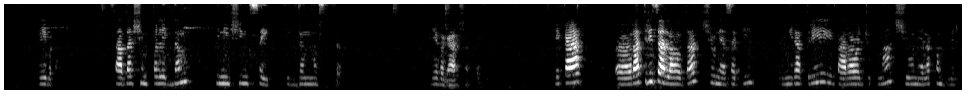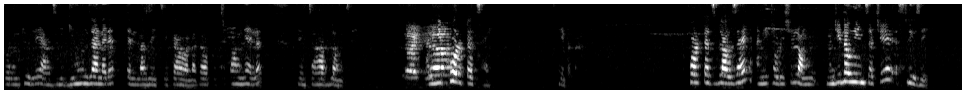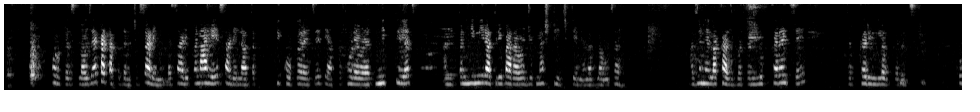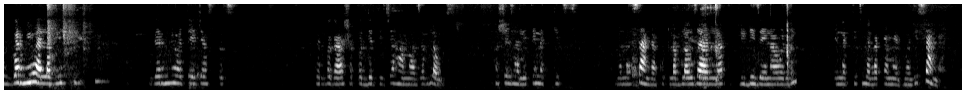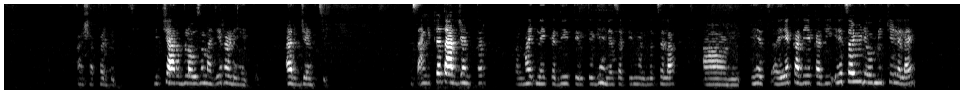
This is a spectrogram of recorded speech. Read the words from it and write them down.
हे बघा. साधा सिंपल एकदम फिनिशिंग सहित एकदम मस्त. हे बघा अशा पद्धती हे का रात्रीच आला होता शिवण्यासाठी. तर मी रात्री बारा वाजून शिवून याला कंप्लीट करून ठेवले. आज मी घेऊन जाणार आहेत त्यांना जायचे गावाला. गावकडचे पाहुणे आला त्यांचा हा ब्लाऊज आहे. आणि हे फोर्टच आहे. हे बघा. फोर्टच ब्लाऊज आहे आणि थोडीशी लॉंग म्हणजे नऊ इंचाचे स्लीव्ज आहे फोर्टच ब्लाऊज आहे. काटापदराची साडी म्हटलं साडी पण आहे. साडीला आता पिको करायचं आहे ते आता थोड्या वेळात निघतीलच. आणि पण ही मी रात्री बारा वाजून स्टिच केलेला ब्लाऊज आहे. अजून ह्याला खास बटन लुक करायचं आहे तर करीन लवकरच. खूप गरमी व्हायला लागली. गरमी होते जास्तच. तर बघा अशा पद्धतीचे हा माझा ब्लाऊज. कसे झाले ते नक्कीच मला सांगा. कुठला ब्लाऊज आवडला कुठली डिझाईन आवडली ते नक्कीच मला कमेंटमध्ये सांगा. अशा पद्धतीचे. हे चार ब्लाऊज माझे रडे आहेत. अर्जंटचे. सांगितलं तर अर्जंट तर पण माहीत नाही कधी येतील ते घेण्यासाठी. म्हटलं चला हेच एखादी एखादी ह्याचा व्हिडिओ मी केलेला आहे.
